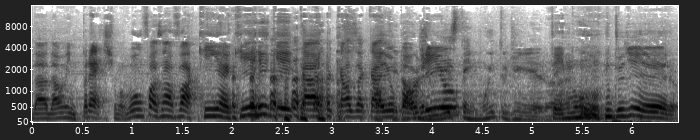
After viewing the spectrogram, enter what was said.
Dá, dá um empréstimo. Vamos fazer uma vaquinha aqui que a casa caiu para abril. tem muito dinheiro. Tem né? muito dinheiro.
